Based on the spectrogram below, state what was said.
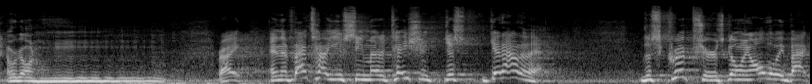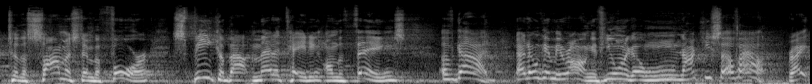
and we're going, right? And if that's how you see meditation, just get out of that. The scriptures, going all the way back to the psalmist and before, speak about meditating on the things of God. Now, don't get me wrong. If you want to go, mm, knock yourself out, right?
